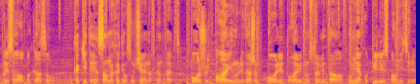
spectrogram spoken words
присылал, показывал. Какие-то я сам находил случайно ВКонтакте. Позже половину или даже более половину инструменталов у меня купили исполнители.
